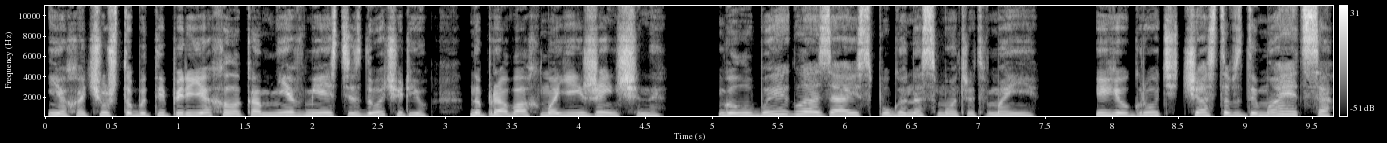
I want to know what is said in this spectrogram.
Я хочу, чтобы ты переехала ко мне вместе с дочерью на правах моей женщины. Голубые глаза испуганно смотрят в мои. Ее грудь часто вздымается,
